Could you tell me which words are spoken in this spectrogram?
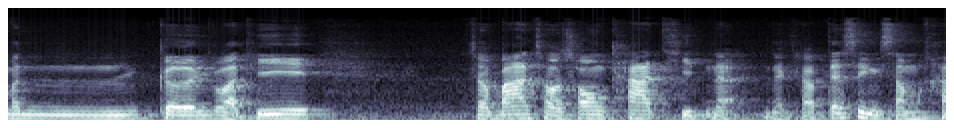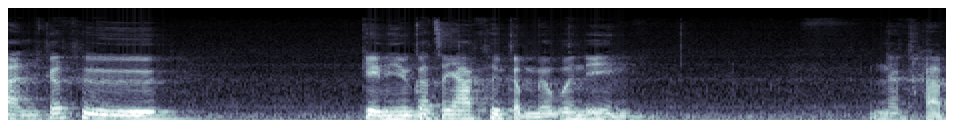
มันเกินกว่าที่ชาวบ้านชาวช่องคาดคิดนะนะครับ แต่สิ่งสำคัญก็คือเกมนี้ก็จะยากขึ้นกับเมลเบิร์นเองนะครับ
